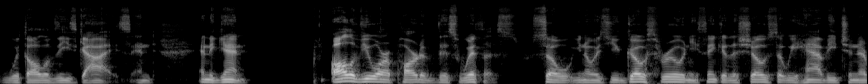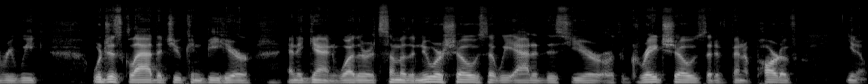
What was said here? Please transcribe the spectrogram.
with all of these guys. And and again, all of you are a part of this with us. So, you know, as you go through and you think of the shows that we have each and every week, we're just glad that you can be here. And again, whether it's some of the newer shows that we added this year or the great shows that have been a part of, you know,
